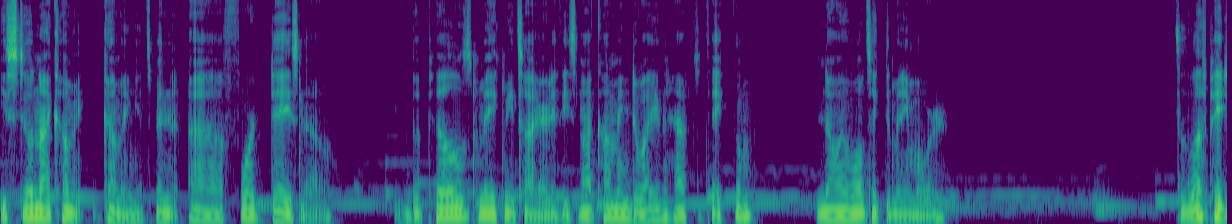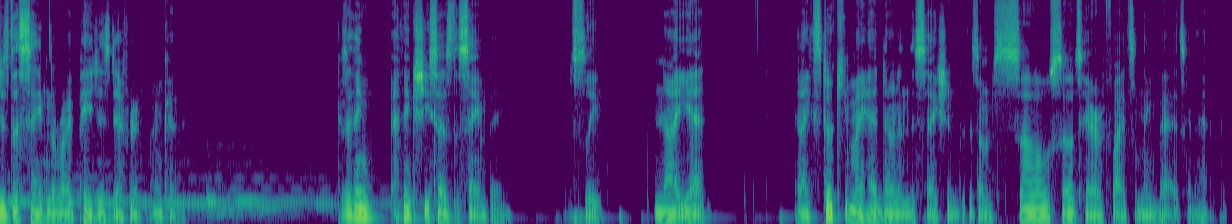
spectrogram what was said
He's still not coming. Coming. It's been uh four days now. The pills make me tired. If he's not coming, do I even have to take them? No, I won't take them anymore. So the left page is the same, the right page is different. Okay. Because I think I think she says the same thing. Sleep. Not yet. And I still keep my head down in this section because I'm so, so terrified something bad is going to happen.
